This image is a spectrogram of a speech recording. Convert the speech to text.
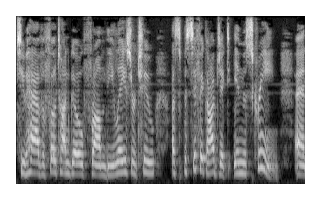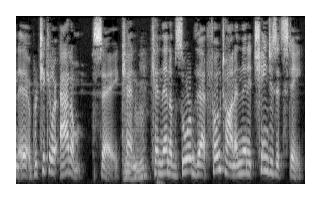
to have a photon go from the laser to a specific object in the screen, and a particular atom, say, can mm-hmm. can then absorb that photon, and then it changes its state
